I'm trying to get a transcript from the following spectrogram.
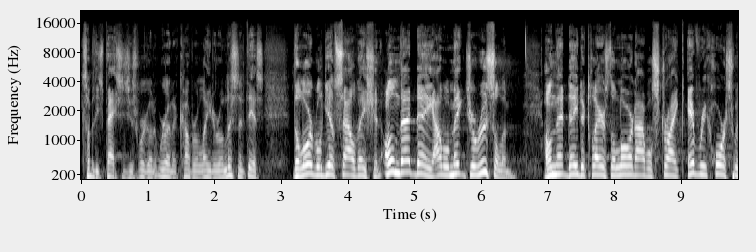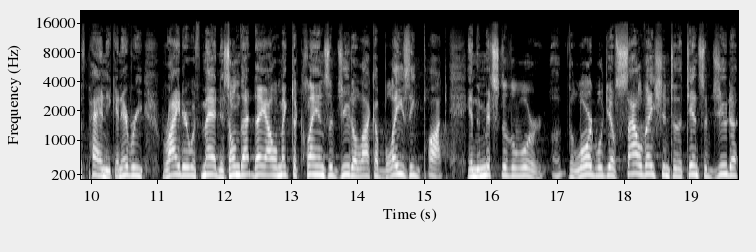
some of these passages we're going, to, we're going to cover later. Listen to this. The Lord will give salvation. On that day, I will make Jerusalem On that day declares the Lord, I will strike every horse with panic and every rider with madness. On that day I will make the clans of Judah like a blazing pot in the midst of the word. The Lord will give salvation to the tents of Judah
